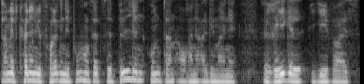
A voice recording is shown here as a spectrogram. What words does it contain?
Damit können wir folgende Buchungssätze bilden und dann auch eine allgemeine Regel jeweils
